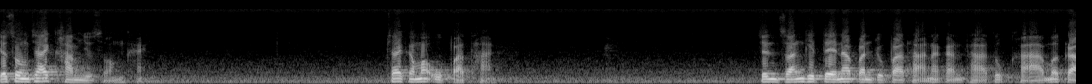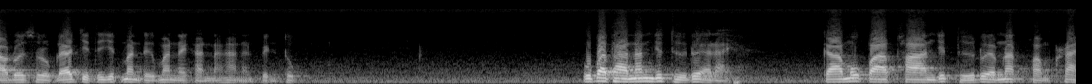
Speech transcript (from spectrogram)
จะทรงใช้คำอยู่สองแห่ง ใช้คำว่าอุปาทานจนสังคิเตนะปัญจุปาทานกันธาทุกขาเมื่อกล่าวโดยสรุปแล้วจิตยึดมั่นถือมั่นในขันธ์นะฮะนั้นเป็นทุกข์อุปาทานนั้นยึดถือด้วยอะไร กามุปาทานยึดถือด้วยอำนาจความใคร่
